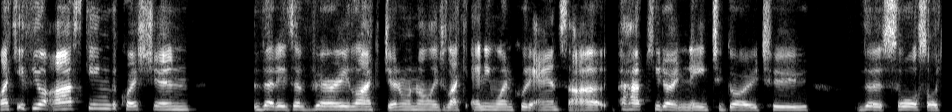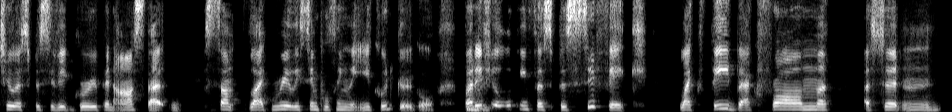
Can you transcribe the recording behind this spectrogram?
Like if you're asking the question that is a very like general knowledge like anyone could answer. Perhaps you don't need to go to the source or to a specific group and ask that some like really simple thing that you could google. But mm-hmm. if you're looking for specific like feedback from a certain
